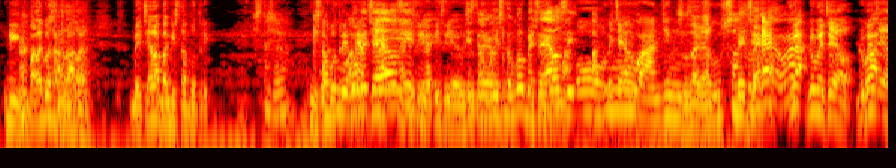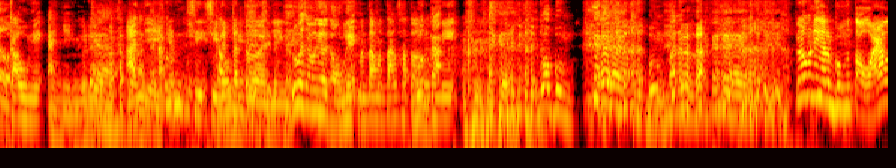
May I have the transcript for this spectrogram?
di kepala gue sangat Angkatan. angkatan. BCL apa Gista Putri? Kita siapa? Gista Waduh, Putri Gue BCL sih. Istrinya Wisnu gue BCL sih. oh Aduh, BCL anjing. Susah kan? Susah. BCL. Eh, enggak. Gue BCL, gue Gua BCL. kaunge anjing udah Ya. deket. Anjing, kan si si Kaunge, dekat tuh si anjing. Lu masih manggil kaunge? Mentang-mentang satu Gua Kak. ini. Gue bung. bung mana bung? Lu mendingan Bung Toel?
